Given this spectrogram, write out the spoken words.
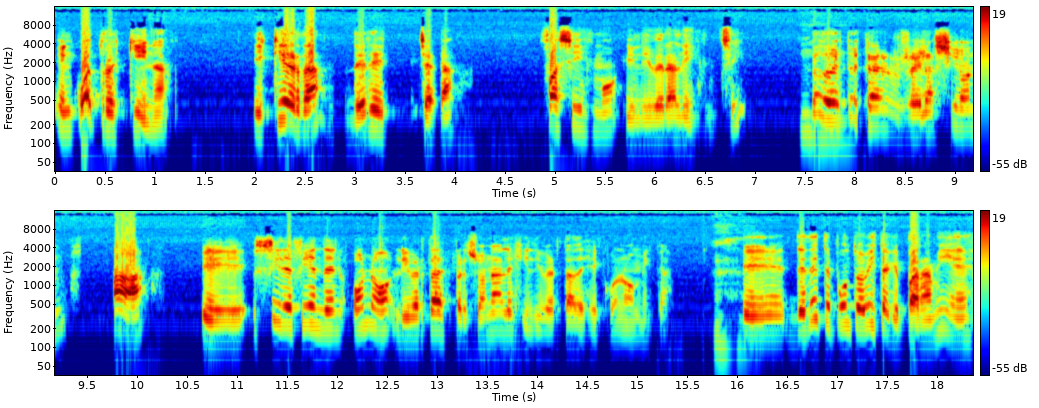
en cuatro esquinas: izquierda, derecha, fascismo y liberalismo. ¿sí? Todo esto está en relación a eh, si defienden o no libertades personales y libertades económicas. Eh, desde este punto de vista que para mí es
